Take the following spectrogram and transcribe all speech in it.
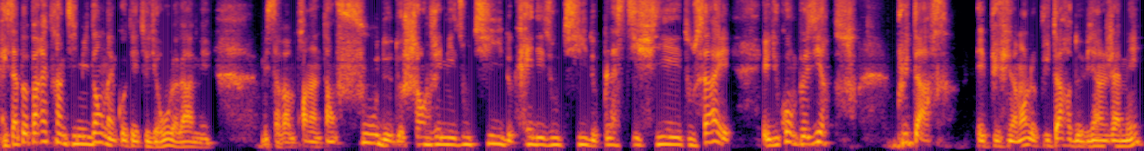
Et ça peut paraître intimidant d'un côté, de se dire, oh là là, mais, mais ça va me prendre un temps fou de, de changer mes outils, de créer des outils, de plastifier, tout ça. Et, et du coup, on peut se dire, plus tard, et puis finalement le plus tard devient jamais.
